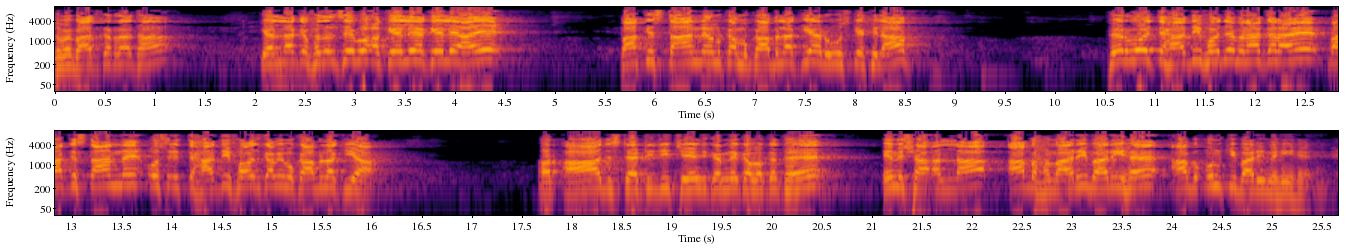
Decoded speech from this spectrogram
تو میں بات کر رہا تھا کہ اللہ کے فضل سے وہ اکیلے اکیلے آئے، پاکستان نے ان کا مقابلہ کیا روس کے خلاف، پھر وہ اتحادی فوجیں بنا کر آئے، پاکستان نے اس اتحادی فوج کا بھی مقابلہ کیا۔ اور آج اسٹریٹجی چینج کرنے کا وقت ہے، انشاءاللہ اللہ اب ہماری باری ہے، اب ان کی باری نہیں ہے۔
